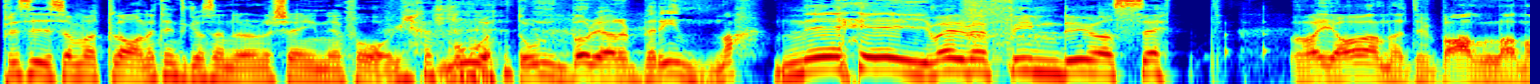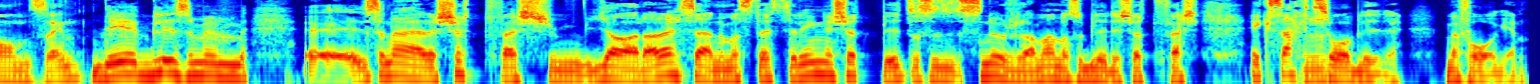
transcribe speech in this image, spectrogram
Precis som att planet inte går sönder om du kör in en fågel. Motorn börjar brinna. Nej, vad är det för film du har sett? Vad gör han? Typ alla någonsin. Det blir som en eh, sån här köttfärsgörare sen när man stöter in en köttbit och så snurrar man och så blir det köttfärs. Exakt så blir det med fågeln.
